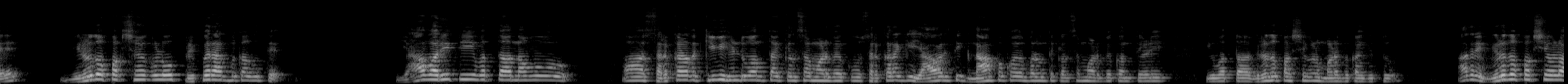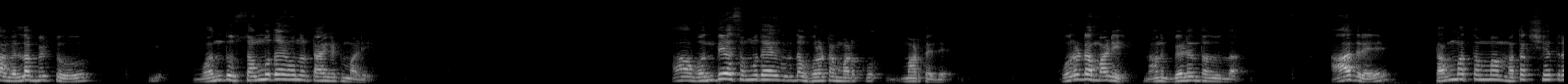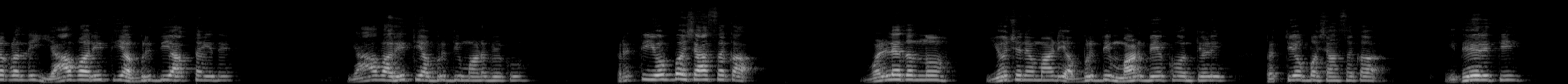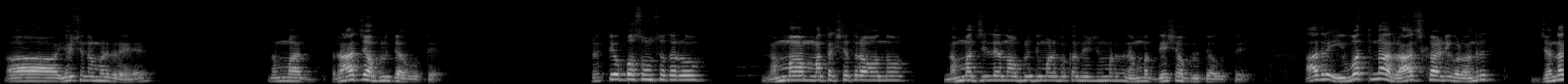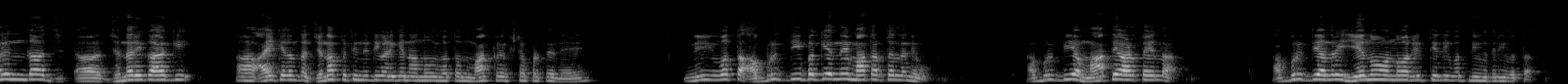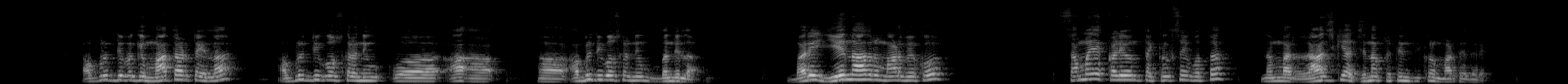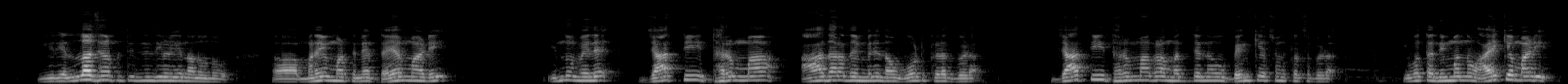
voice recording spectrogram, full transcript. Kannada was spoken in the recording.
ವಿರೋಧ ಪಕ್ಷಗಳು ಪ್ರಿಪೇರ್ ಆಗಬೇಕಾಗುತ್ತೆ. ಯಾವ ರೀತಿ ಇವತ್ತು ನಾವು ಸರ್ಕಾರದ ಕಿವಿ ಹಿಂಡುವಂಥ ಕೆಲಸ ಮಾಡಬೇಕು, ಸರ್ಕಾರಕ್ಕೆ ಯಾವ ರೀತಿ ಜ್ಞಾಪಕ ಬರುವಂಥ ಕೆಲಸ ಮಾಡಬೇಕು ಅಂತೇಳಿ ಇವತ್ತು ವಿರೋಧ ಪಕ್ಷಗಳು ಮಾಡಬೇಕಾಗಿತ್ತು. ಆದರೆ ವಿರೋಧ ಪಕ್ಷಗಳು ಅವೆಲ್ಲ ಬಿಟ್ಟು ಒಂದು ಸಮುದಾಯವನ್ನು ಟಾರ್ಗೆಟ್ ಮಾಡಿ. ಆ ಒಂದೇ ಸಮುದಾಯದ ವಿರುದ್ಧ ಹೋರಾಟ ಮಾಡ್ಕೊ, ಮಾಡ್ತಾ ಇದೆ. ಹೋರಾಟ ಮಾಡಿ, ನಾನು ಬೇಡ ಅಂತ ಅನ್ನೋದಿಲ್ಲ. ಆದರೆ ತಮ್ಮ ತಮ್ಮ ಮತಕ್ಷೇತ್ರಗಳಲ್ಲಿ ಯಾವ ರೀತಿಯ ಅಭಿವೃದ್ಧಿ ಆಗ್ತಾ ಇದೆ? ಯಾವ ರೀತಿ ಅಭಿವೃದ್ಧಿ ಮಾಡಬೇಕು? ಪ್ರತಿಯೊಬ್ಬ ಶಾಸಕ ಒಳ್ಳೆಯದನ್ನು ಯೋಚನೆ ಮಾಡಿ ಅಭಿವೃದ್ಧಿ ಮಾಡಬೇಕು ಅಂತೇಳಿ ಪ್ರತಿಯೊಬ್ಬ ಶಾಸಕ ಇದೇ ರೀತಿ ಯೋಚನೆ ಮಾಡಿದರೆ ನಮ್ಮ ರಾಜ್ಯ ಅಭಿವೃದ್ಧಿ ಆಗುತ್ತೆ. ಪ್ರತಿಯೊಬ್ಬ ಸಂಸದರು ನಮ್ಮ ಮತಕ್ಷೇತ್ರವನ್ನು, ನಮ್ಮ ಜಿಲ್ಲೆಯನ್ನು ಅಭಿವೃದ್ಧಿ ಮಾಡಬೇಕಂತ ಯೋಚನೆ ಮಾಡಿದ್ರೆ ನಮ್ಮ ದೇಶ ಅಭಿವೃದ್ಧಿ ಆಗುತ್ತೆ. ಆದರೆ ಇವತ್ತಿನ ರಾಜಕಾರಣಿಗಳು ಅಂದರೆ ಜನರಿಂದ ಜನರಿಗಾಗಿ ಆಯ್ಕೆದಂಥ ಜನಪ್ರತಿನಿಧಿಗಳಿಗೆ ನಾನು ಇವತ್ತೊಂದು ಮಾತು ಕೇಳಕ್ಕೆ ಇಷ್ಟಪಡ್ತೇನೆ. ನೀವು ಇವತ್ತು ಅಭಿವೃದ್ಧಿ ಬಗ್ಗೆನೇ ಮಾತಾಡ್ತಾ ಇಲ್ಲ ನೀವು. ಅಭಿವೃದ್ಧಿಯ ಮಾತೇ ಆಡ್ತಾ ಇಲ್ಲ. ಅಭಿವೃದ್ಧಿ ಅಂದರೆ ಏನೋ ಅನ್ನೋ ರೀತಿಯಲ್ಲಿ ಇವತ್ತು ನೀವು ಇದ್ರಿ ಇವತ್ತು. ಅಭಿವೃದ್ಧಿ ಬಗ್ಗೆ ಮಾತಾಡ್ತಾ ಇಲ್ಲ. ಅಭಿವೃದ್ಧಿಗೋಸ್ಕರ ನೀವು ಅಭಿವೃದ್ಧಿಗೋಸ್ಕರ ನೀವು ಬಂದಿಲ್ಲ. ಬರೀ ಏನಾದರೂ ಮಾಡಬೇಕು. ಸಮಯ ಕಳೆಯುವಂಥ ಕೆಲಸ ಇವತ್ತು ನಮ್ಮ ರಾಜಕೀಯ ಜನಪ್ರತಿನಿಧಿಗಳು ಮಾಡ್ತಾ ಇದ್ದಾರೆ. ಇವರೆಲ್ಲ ಜನಪ್ರತಿನಿಧಿಗಳಿಗೆ ನಾನೊಂದು ಮನವಿ ಮಾಡ್ತೇನೆ. ದಯಮಾಡಿ ಇನ್ನು ಮೇಲೆ ಜಾತಿ, ಧರ್ಮ ಆಧಾರದ ಮೇಲೆ ನಾವು ಓಟ್ ಕೇಳೋದು ಬೇಡ. ಜಾತಿ, ಧರ್ಮಗಳ ಮಧ್ಯೆ ನಾವು ಬೆಂಕಿ ಹಚ್ಚುವಂಥ ಕೆಲಸ ಬೇಡ. ಇವತ್ತು ನಿಮ್ಮನ್ನು ಆಯ್ಕೆ ಮಾಡಿ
